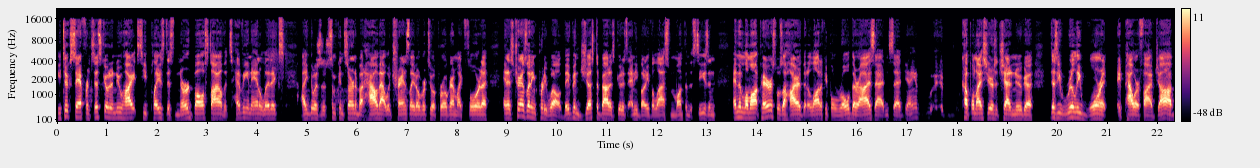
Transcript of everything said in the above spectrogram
He took San Francisco to new heights. He plays this nerd ball style that's heavy in analytics. I think there was uh, some concern about how that would translate over to a program like Florida, and it's translating pretty well. They've been just about as good as anybody the last month of the season. And then Lamont Paris was a hire that a lot of people rolled their eyes at and said, yeah, couple nice years at Chattanooga. Does he really warrant a Power Five job?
